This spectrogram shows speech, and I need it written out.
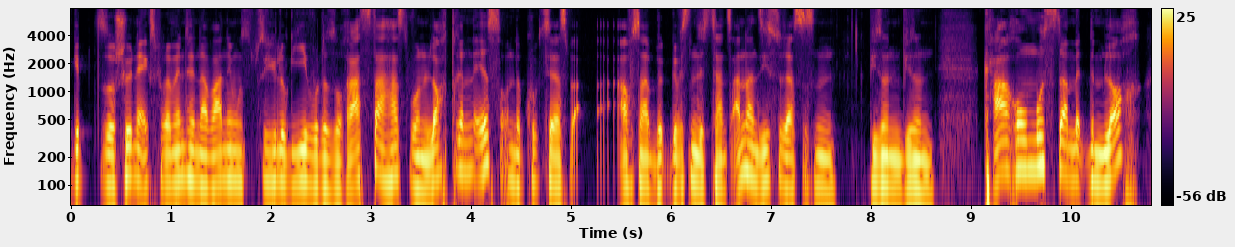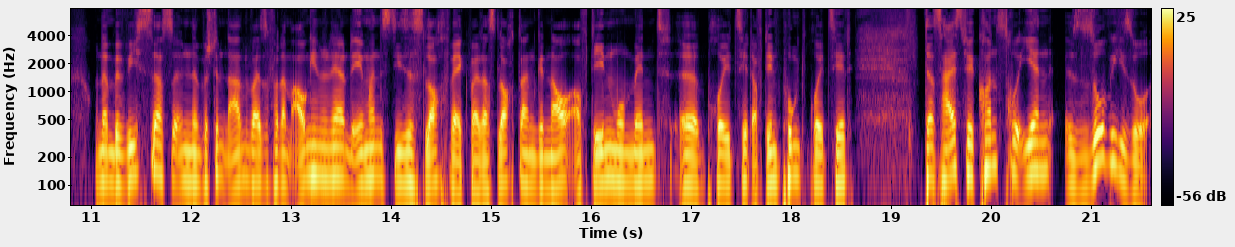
gibt so schöne Experimente in der Wahrnehmungspsychologie, wo du so Raster hast, wo ein Loch drin ist und du guckst dir das auf einer gewissen Distanz an, dann siehst du, dass es ein wie so ein, wie so ein Karo-Muster mit einem Loch und dann bewegst du das in einer bestimmten Art und Weise vor deinem Augen hin und her und irgendwann ist dieses Loch weg, weil das Loch dann genau auf den Moment äh, projiziert, auf den Punkt projiziert. Das heißt, wir konstruieren sowieso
